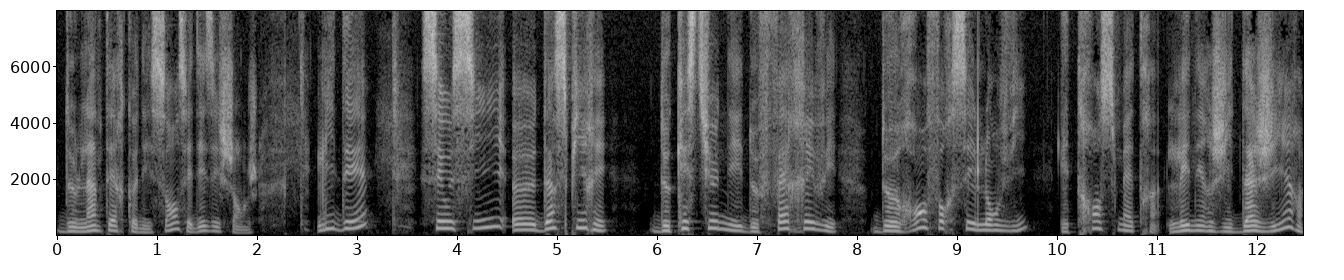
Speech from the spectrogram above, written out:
de l'interconnaissance et des échanges. L'idée, c'est aussi euh, d'inspirer, de questionner, de faire rêver, de renforcer l'envie et transmettre l'énergie d'agir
